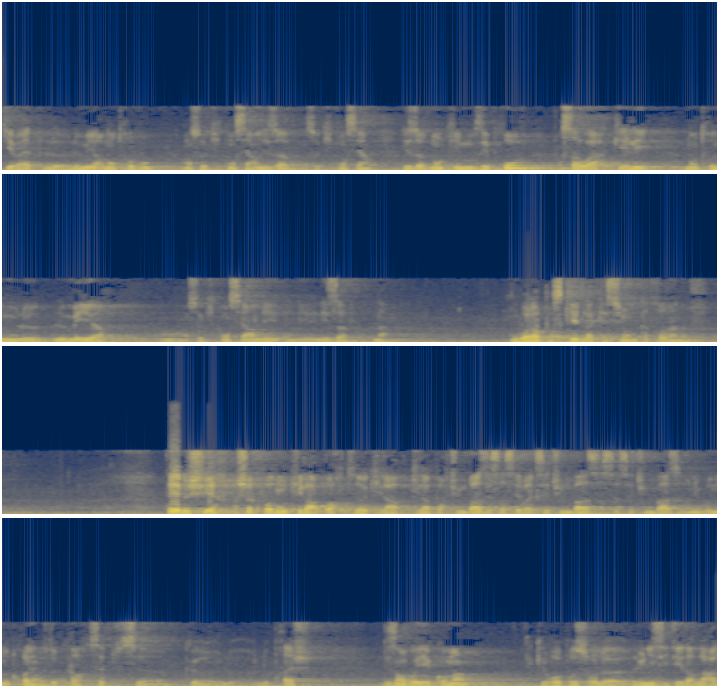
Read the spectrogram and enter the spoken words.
qui va être le, meilleur d'entre vous en ce qui concerne les œuvres, en ce qui concerne les œuvres. Donc il nous éprouve pour savoir quel est d'entre nous le, meilleur en ce qui concerne les, les, œuvres. Voilà pour ce qui est de la question 89. Et le shir, à chaque fois qu'il apporte, euh, qu apporte une base, et ça c'est vrai que c'est une base, c'est une base au niveau de notre croyance de croire que le, prêche des envoyés communs, qui repose sur l'unicité d'Allah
